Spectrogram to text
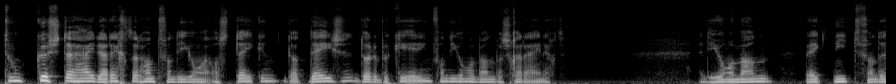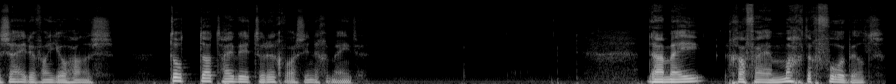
Toen kuste hij de rechterhand van die jongen als teken dat deze door de bekering van die jongeman was gereinigd. En die jongeman week niet van de zijde van Johannes, totdat hij weer terug was in de gemeente. Daarmee gaf hij een machtig voorbeeld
